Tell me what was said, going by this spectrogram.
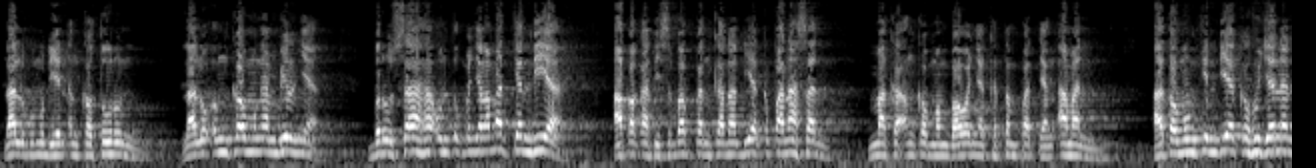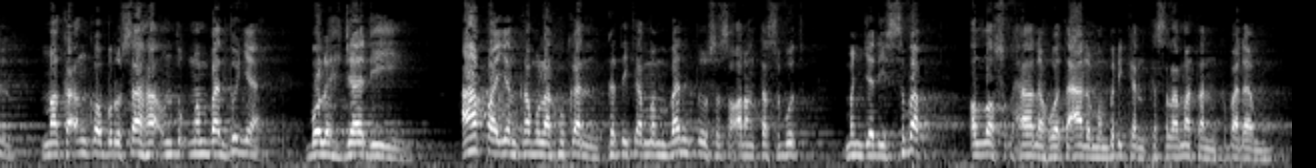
lalu kemudian engkau turun lalu engkau mengambilnya berusaha untuk menyelamatkan dia apakah disebabkan karena dia kepanasan maka engkau membawanya ke tempat yang aman atau mungkin dia kehujanan maka engkau berusaha untuk membantunya boleh jadi apa yang kamu lakukan ketika membantu seseorang tersebut menjadi sebab Allah Subhanahu wa taala memberikan keselamatan kepadamu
